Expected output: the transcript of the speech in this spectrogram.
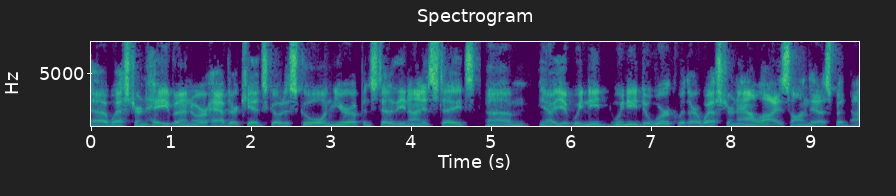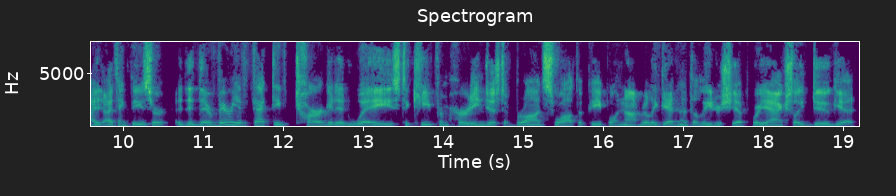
uh, Western haven or have their kids go to school in Europe instead of the United States. Um, you know, we need, we need to work with our Western allies on this, but I, I think these are, they're very effective targeted ways to keep from hurting just a broad swath of people and not really getting at the leadership where you actually do get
